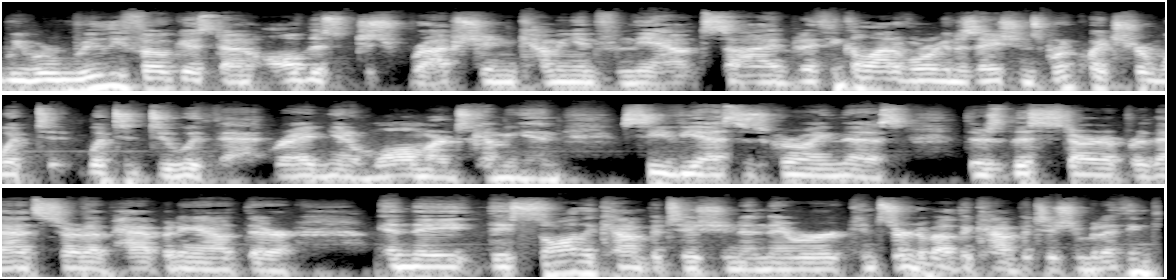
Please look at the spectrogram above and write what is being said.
we were really focused on all this disruption coming in from the outside, but I think a lot of organizations weren't quite sure what to, what to do with that, right? You know, Walmart's coming in, CVS is growing this, there's this startup or that startup happening out there. And they, they saw the competition and they were concerned about the competition, but I think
